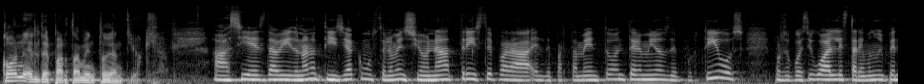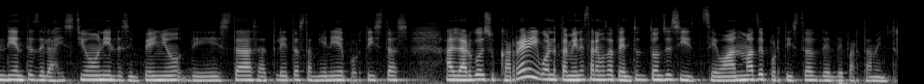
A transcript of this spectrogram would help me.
con el departamento de Antioquia. Así es, David, una noticia, como usted lo menciona, triste para el departamento en términos deportivos. Por supuesto, igual estaremos muy pendientes de la gestión y el desempeño de estas atletas también y deportistas a lo largo de su carrera. Y bueno, también estaremos atentos entonces si se van más deportistas del departamento.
